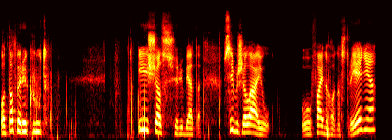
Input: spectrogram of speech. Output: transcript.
Ото перекрут. І щас, ребята, всім желаю файного настроєння.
